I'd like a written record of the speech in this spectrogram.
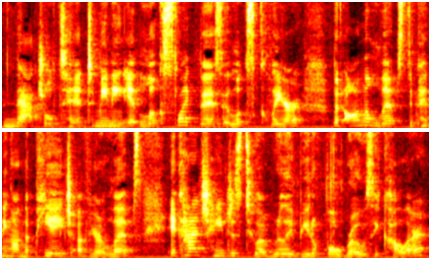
natural tint, meaning it looks like this, it looks clear, but on the lips, depending on the pH of your lips, it kind of changes to a really beautiful rosy color.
